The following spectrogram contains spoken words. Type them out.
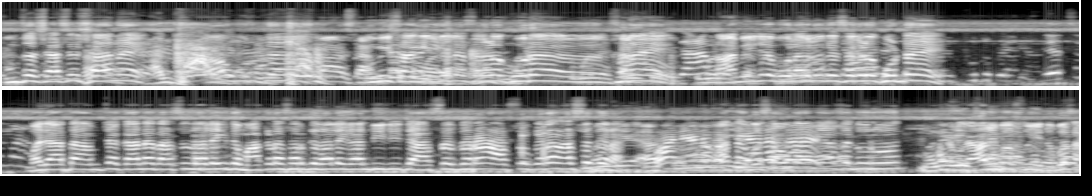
तुमचं शासन शहाण आहे. आहे. तुम्ही सांगितलेलं सगळं खोरं खरं आहे. आम्ही जे बोलायलो ते सगळं खोटं आहे. म्हणजे आता आमच्या कानात असं झालंय ते माकडासारखं झालंय गांधीजीचे. असं करा असं करा असं करा. आता बसावं का आम्ही असं करून. आम्ही बसलो इथं. बसा.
